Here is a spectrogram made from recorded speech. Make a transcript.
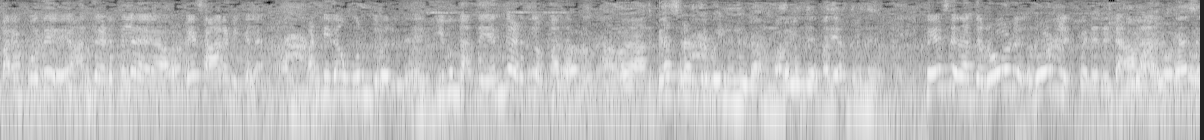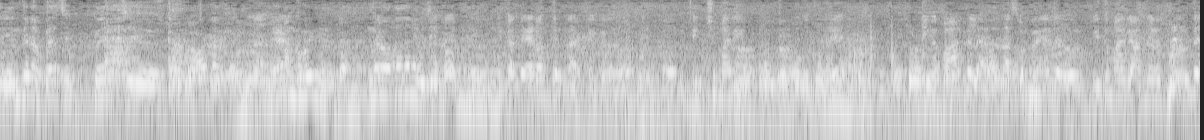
வரும்போது அந்த இடத்துல அவர் பேச ஆரம்பிக்கல. வண்டி தான் ஊர்ந்து வருது. இவங்க அந்த எந்த இடத்துல உட்காந்து அவன் அந்த பேசுற இடத்துல போய் நின்றுட்டாங்க முதல்ல இருந்து மதியானத்துல இருந்து. பேசுற அந்த ரோடு ரோட்ல போய் நின்றுட்டாங்களா ஆமா பேச எங்க நான் பேச பேச்சு அங்க போய் நின்றுட்டாங்க இங்க வந்தா தானே விஜய் உங்களுக்கு அந்த இடம் நான் கேட்கறது ஒரு டிச் மாதிரி போகுது. நீங்க பார்க்கல அதான் சொல்றேன். இந்த ஒரு இது மாதிரி அந்த இடத்துல இருந்து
